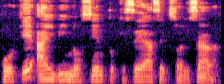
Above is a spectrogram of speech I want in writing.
¿por qué Ivy no siento que sea sexualizada?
